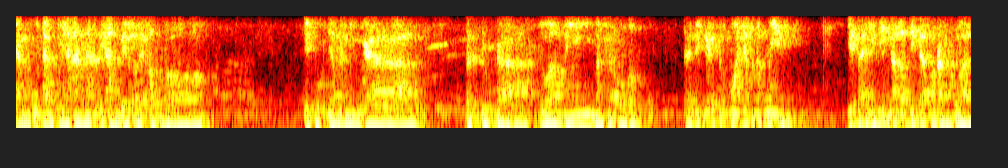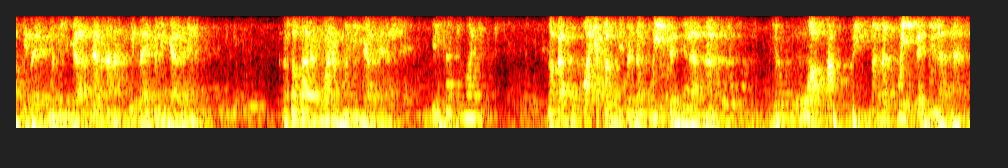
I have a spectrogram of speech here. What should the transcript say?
Yang sudah punya anak diambil oleh Allah. Ibunya meninggal, berduka, suami, Masya Allah. Saya pikir semuanya menemui ini. Kita ini kalau tidak orang tua kita yang meninggal, kan anak kita yang meninggal ya. Atau bareng-bareng meninggal ya. Bisa semuanya. Maka semuanya pasti menemui kehilangan. Semua pasti menemui kehilangan.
